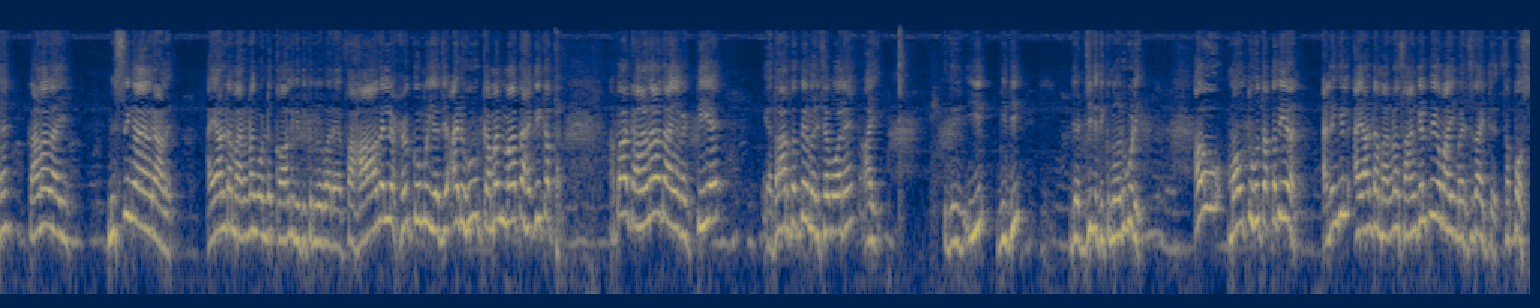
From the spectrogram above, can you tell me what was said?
ഏഹ് കാണാതായി. മിസ്സിംഗ് ആയ ഒരാൾ. അയാളുടെ മരണം കൊണ്ട് കാലി വിധിക്കുന്നത് പോലെ ഫഹാദൽ ഹുക്കുമു കമൻ മാത ഹഖീഖത്തൻ അപ്പൊ ആ കാണാതായ വ്യക്തിയെ യഥാർത്ഥത്തിൽ മരിച്ച പോലെ ആയി. ഇത് ഈ വിധി ജഡ്ജി വിധിക്കുന്നതോട് കൂടി. ഔ മൗത്തുഹു തക്കതീരൻ അല്ലെങ്കിൽ അയാളുടെ മരണം സാങ്കല്പികമായി മരിച്ചതായിട്ട് സപ്പോസ്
